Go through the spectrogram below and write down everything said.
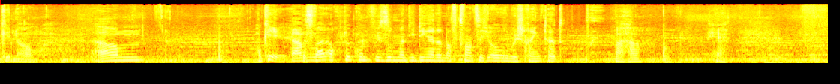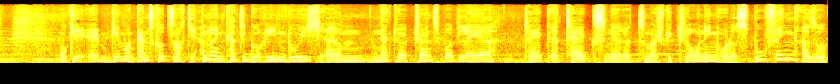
Genau. Ähm, okay. Ähm, das war auch der Grund, wieso man die Dinger dann auf 20 Euro beschränkt hat. Aha. Okay, ähm, gehen wir ganz kurz noch die anderen Kategorien durch. Ähm, Network Transport Layer Tag Attacks wäre zum Beispiel Cloning oder Spoofing, also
